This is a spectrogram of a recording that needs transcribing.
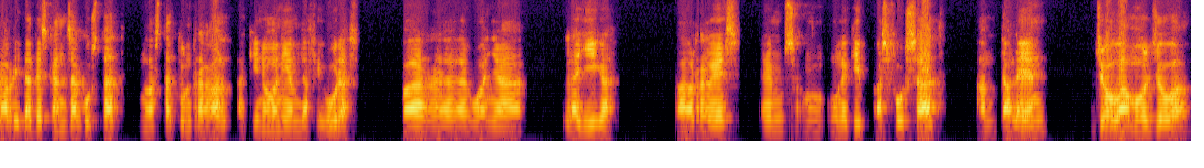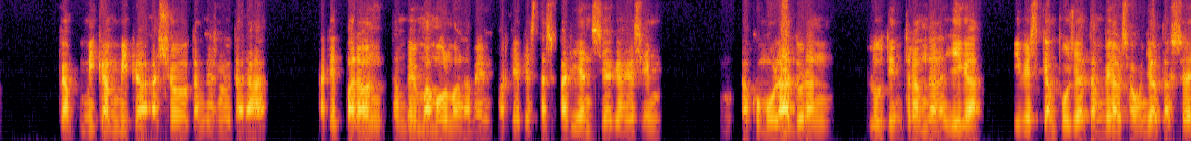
la veritat és que ens ha costat, no ha estat un regal. Aquí no veníem de figures per eh, guanyar la Lliga. Al revés, hem, un equip esforçat, amb talent, jove, molt jove, que mica en mica això també es notarà. Aquest peron també em va molt malament, perquè aquesta experiència que haguéssim acumulat durant l'últim tram de la Lliga i ves que han pujat també el segon i el tercer,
